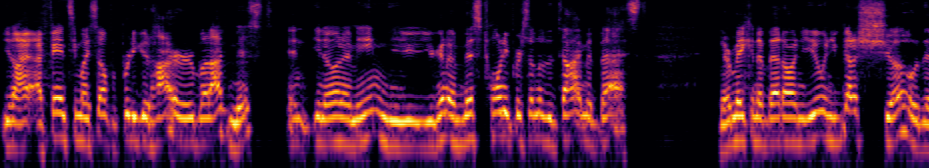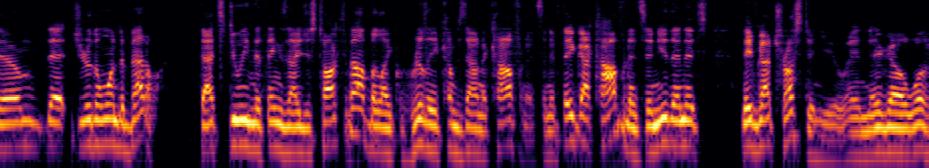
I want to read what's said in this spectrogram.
you know, I, I, fancy myself a pretty good hire, but I've missed, and you know what I mean. You, are going to miss twenty percent of the time at best they're making a bet on you and you've got to show them that you're the one to bet on. That's doing the things i just talked about but like really it comes down to confidence and if they've got confidence in you then it's they've got trust in you and they go well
